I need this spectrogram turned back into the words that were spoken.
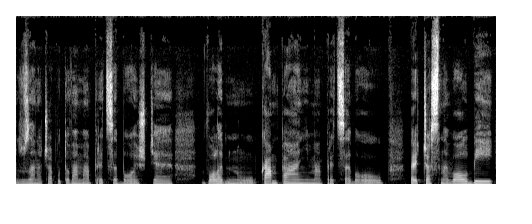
Zuzana Čaputová má pred sebou ešte volebnú kampaň, má pred sebou predčasné voľby,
